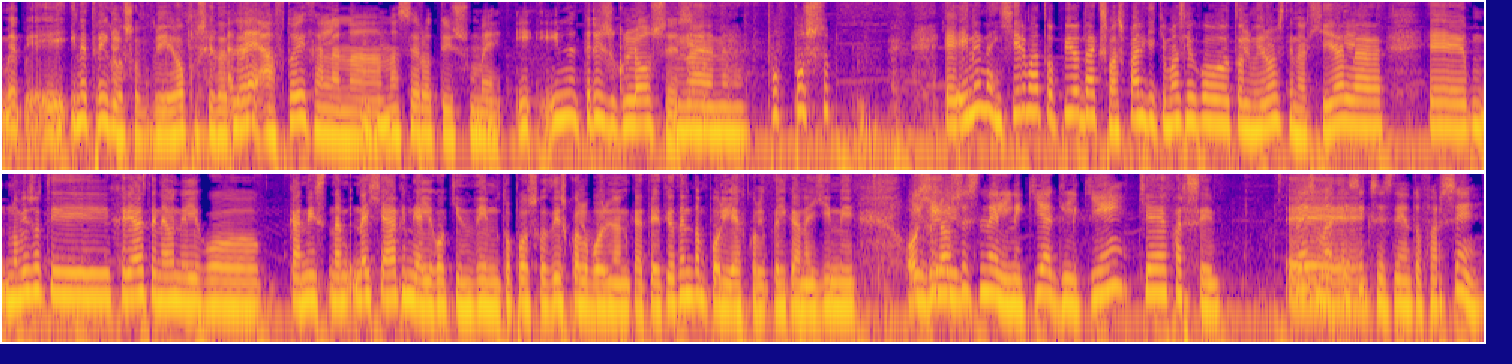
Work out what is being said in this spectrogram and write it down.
με- ε, είναι τρίγλωσσο βιβλίο, όπως είδατε. Ναι, αυτό ήθελα να, να σε ρωτήσουμε. Ε, Είναι τρεις γλώσσες. Ναι, ναι. Πο- Πώς... Ε, είναι ένα εγχείρημα το οποίο εντάξει, μας φάνηκε και εμάς λίγο τολμηρό στην αρχή, αλλά ε, νομίζω ότι χρειάζεται να είναι λίγο κανείς, να, να έχει άγνοια λίγο κινδύνου το πόσο δύσκολο μπορεί να είναι κάτι τέτοιο. Δεν ήταν πολύ εύκολο τελικά να γίνει. Οι γλώσσες είναι ελληνική, αγγλική. και φαρσί. Πες Ε, μα, εσύ ξέρεις τι είναι το φαρσί,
